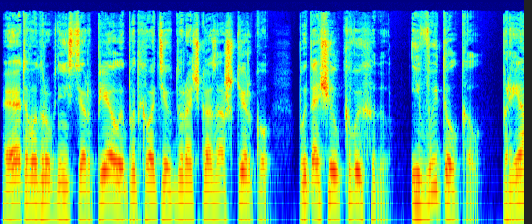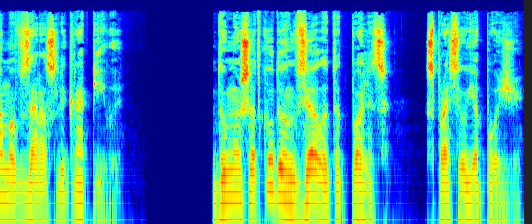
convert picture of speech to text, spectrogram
Этого друг не стерпел и, подхватив дурачка за шкирку, потащил к выходу и вытолкал прямо в заросли крапивы. «Думаешь, откуда он взял этот палец?» — спросил я позже.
